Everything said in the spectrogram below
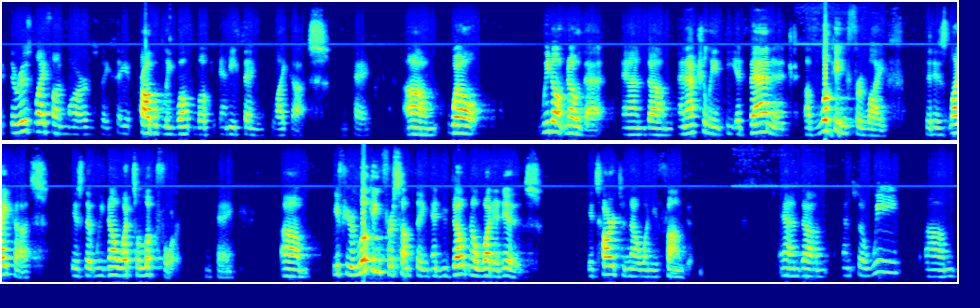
if there is life on Mars, they say it probably won't look anything like us. Okay. Um, well, we don't know that, and um, and actually, the advantage of looking for life that is like us is that we know what to look for. Okay. Um, if you're looking for something and you don't know what it is, it's hard to know when you found it. And um, and so we, um,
